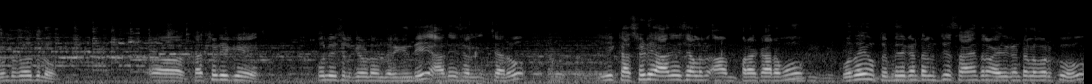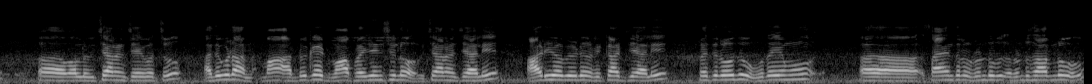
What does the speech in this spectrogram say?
రెండు రోజులు కస్టడీకి పోలీసులకు ఇవ్వడం జరిగింది ఆదేశాలు ఇచ్చారు. ఈ కస్టడీ ఆదేశాల ప్రకారము ఉదయం తొమ్మిది గంటల నుంచి సాయంత్రం ఐదు గంటల వరకు వాళ్ళు విచారణ చేయవచ్చు. అది కూడా మా అడ్వకేట్ మా ప్రెజెన్సీలో విచారణ చేయాలి ఆడియో వీడియో రికార్డ్ చేయాలి. ప్రతిరోజు ఉదయము సాయంత్రం రెండు రెండు సార్లు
